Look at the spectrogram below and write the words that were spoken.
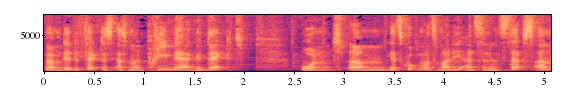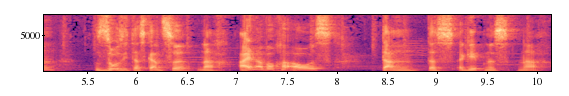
ähm, der Defekt ist erstmal primär gedeckt. Und ähm, jetzt gucken wir uns mal die einzelnen Steps an. So sieht das Ganze nach einer Woche aus, dann das Ergebnis nach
